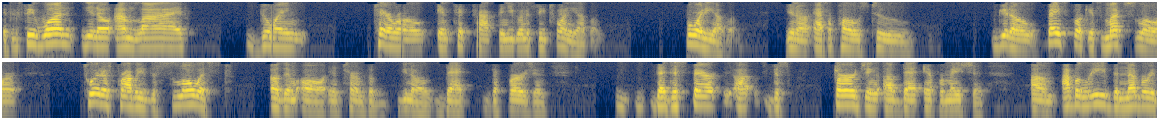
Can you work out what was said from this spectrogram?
if you see one, you know, I'm live doing tarot in TikTok, then you're going to see 20 of them, 40 of them you know, as opposed to, you know, Facebook, it's much slower. Twitter's probably the slowest of them all in terms of, you know, that diversion, that despair, uh, disperging of that information. Um, I believe the number is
